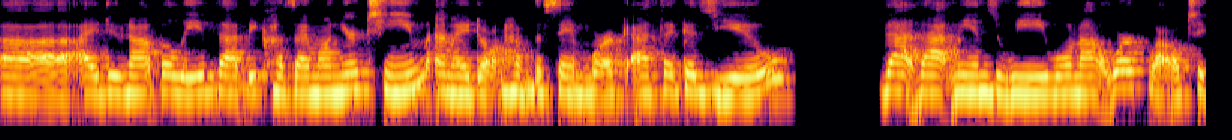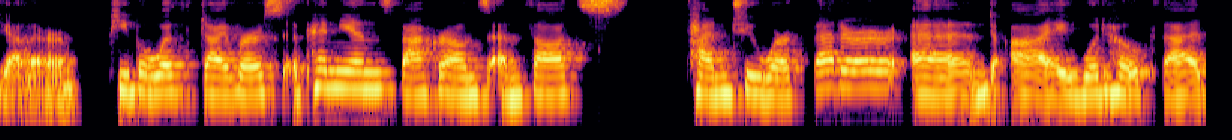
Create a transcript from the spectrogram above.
Uh, I do not believe that because I'm on your team and I don't have the same work ethic as you, that that means we will not work well together. People with diverse opinions, backgrounds, and thoughts tend to work better. And I would hope that,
